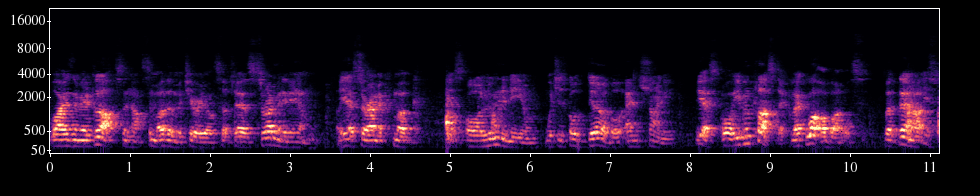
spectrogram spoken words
Why is it made of glass and not some other material such as ceramic, like Yes. a ceramic mug? Yes, or aluminium, which is both durable and shiny. Yes, or even plastic, like water bottles. But they're not. Yes.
